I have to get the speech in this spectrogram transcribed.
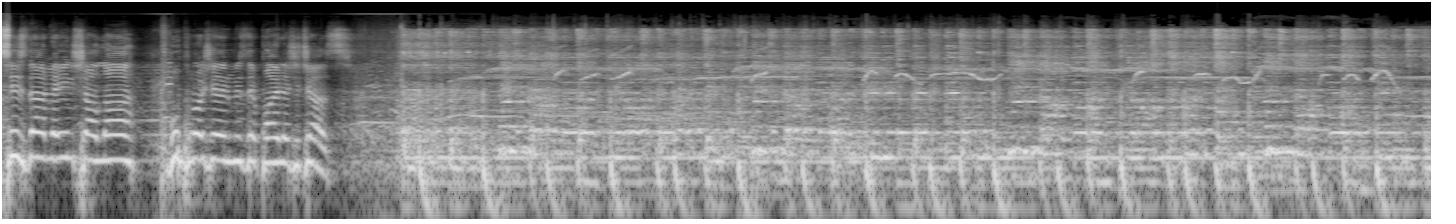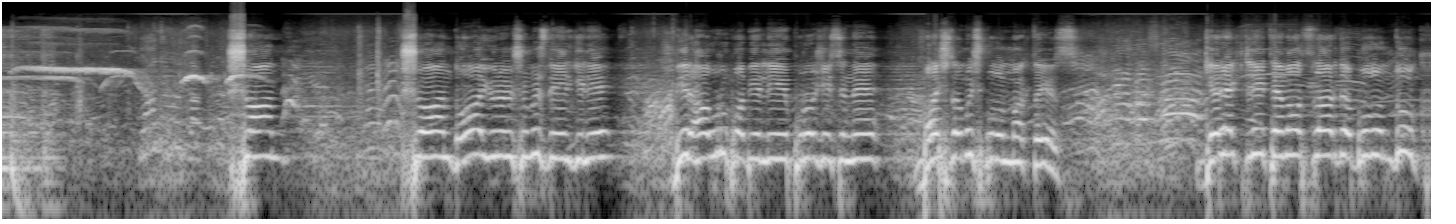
sizlerle inşallah bu projelerimizi paylaşacağız. Şu an şu an doğa yürüyüşümüzle ilgili bir Avrupa Birliği projesine başlamış bulunmaktayız. Gerekli temaslarda bulunduk.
